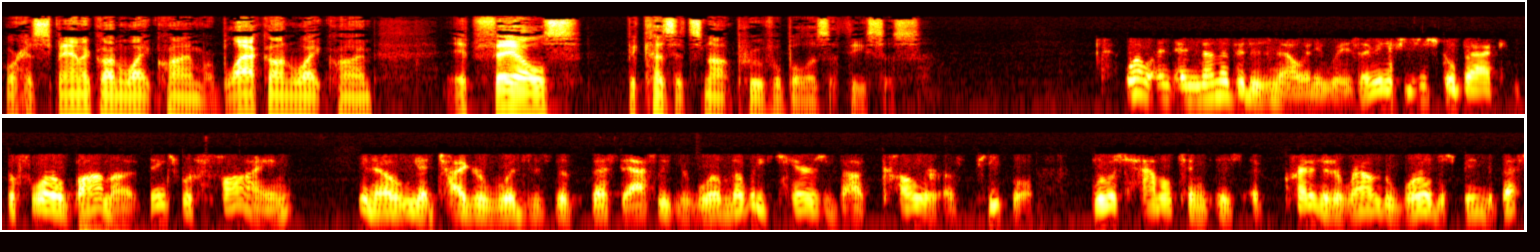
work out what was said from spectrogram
or Hispanic on white crime or black on white crime. It fails because it's not provable as a thesis. Well, and, and none of it is now, anyways. I mean, if you just go back before Obama, things were fine. You know, we had Tiger Woods as the best athlete in the world. Nobody cares about color of people. Lewis Hamilton is credited around the world as being the best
